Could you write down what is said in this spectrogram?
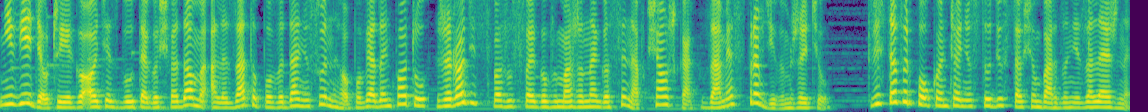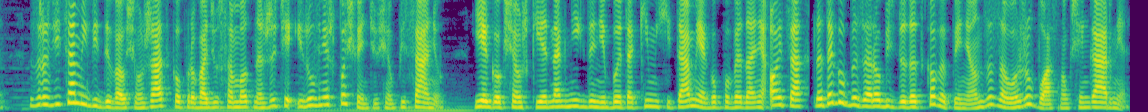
Nie wiedział, czy jego ojciec był tego świadomy, ale za to po wydaniu słynnych opowiadań poczuł, że rodzic stworzył swojego wymarzonego syna w książkach zamiast w prawdziwym życiu. Christopher po ukończeniu studiów stał się bardzo niezależny. Z rodzicami widywał się rzadko, prowadził samotne życie i również poświęcił się pisaniu. Jego książki jednak nigdy nie były takimi hitami jak opowiadania ojca, dlatego by zarobić dodatkowe pieniądze założył własną księgarnię.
